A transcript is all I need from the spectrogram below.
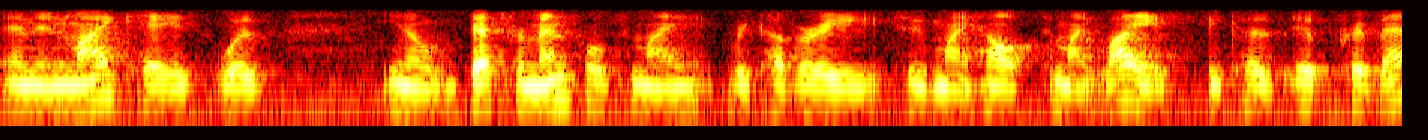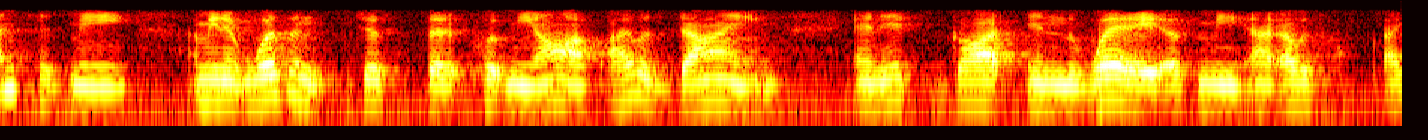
and in my case was you know detrimental to my recovery to my health to my life because it prevented me. I mean it wasn't just that it put me off. I was dying and it got in the way of me. I, I was i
